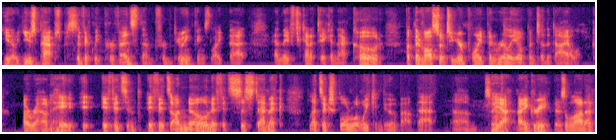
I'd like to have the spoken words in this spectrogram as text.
you know USPAP specifically prevents them from doing things like that, and they've kind of taken that code. But they've also, to your point, been really open to the dialogue around, Mhm. hey, if it's if it's unknown, if it's systemic, let's explore what we can do about that. Um, so Yeah. yeah, I agree. There's a lot of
